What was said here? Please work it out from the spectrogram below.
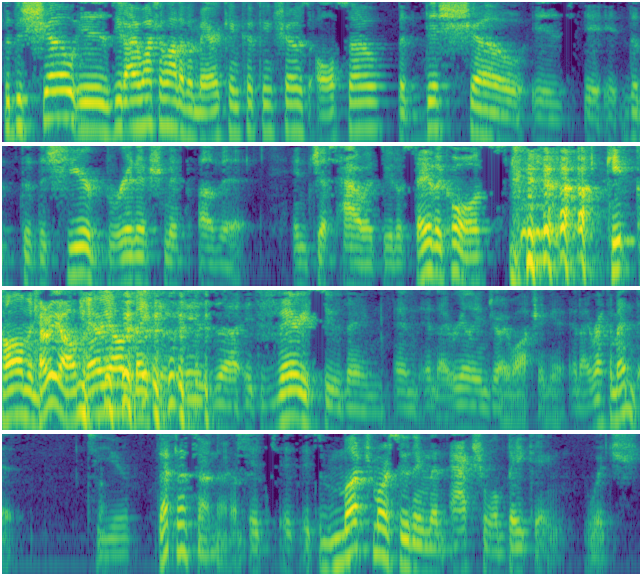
but the show is, you know, I watch a lot of American cooking shows also, but this show is it, it, the, the the sheer Britishness of it and just how it's, you know, stay the course, keep calm and Carry on. carry on baking is uh, it's very soothing and and I really enjoy watching it and I recommend it to you. That does sound nice. It's it's it's much more soothing than actual baking which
